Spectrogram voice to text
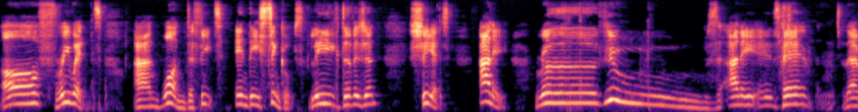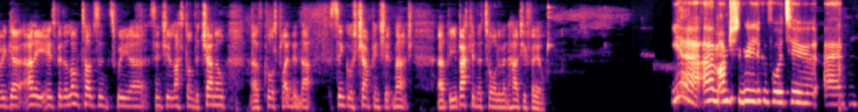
of three wins and one defeat in the singles league division, she is Annie reviews. Annie is here. There we go. Annie, it's been a long time since we uh, since you last on the channel. Uh, of course, playing in that singles championship match. Uh, but you're back in the tournament. How do you feel? Yeah, um, I'm just really looking forward to um,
